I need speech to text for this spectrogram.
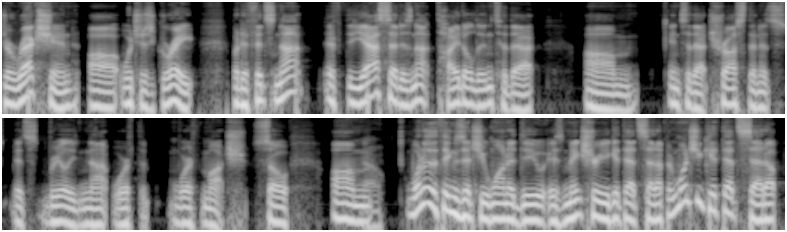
direction, uh, which is great. But if it's not, if the asset is not titled into that um, into that trust, then it's it's really not worth the, worth much. So, um, no. one of the things that you want to do is make sure you get that set up, and once you get that set up,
